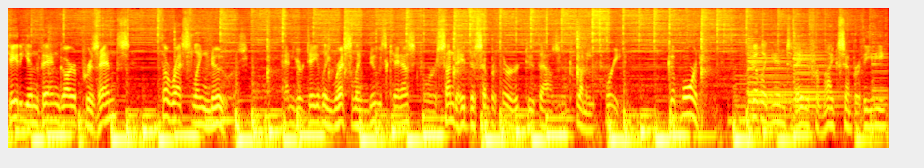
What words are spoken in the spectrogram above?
Arcadian Vanguard presents The Wrestling News and your daily wrestling newscast for Sunday, December 3rd, 2023. Good morning. Filling in today for Mike Sempervive,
